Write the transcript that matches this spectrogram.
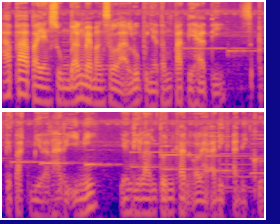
Apa-apa yang sumbang memang selalu punya tempat di hati, seperti takbiran hari ini yang dilantunkan oleh adik-adikku.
